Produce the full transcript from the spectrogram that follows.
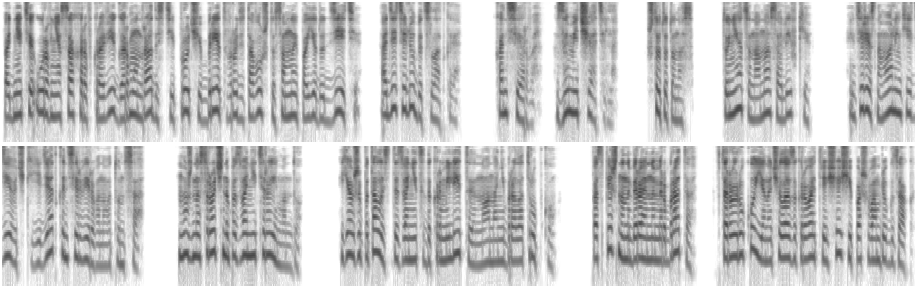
Поднятие уровня сахара в крови, гормон радости и прочий бред вроде того, что со мной поедут дети, а дети любят сладкое. Консервы. Замечательно. Что тут у нас? Тунец, ананас, оливки. Интересно, маленькие девочки едят консервированного тунца? Нужно срочно позвонить Реймонду. Я уже пыталась дозвониться до Кармелиты, но она не брала трубку. Поспешно набирая номер брата, второй рукой я начала закрывать трещащий по швам рюкзак,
